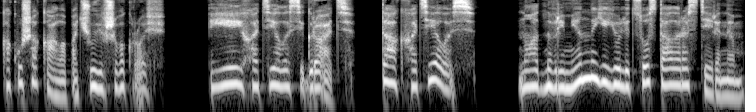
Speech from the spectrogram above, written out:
как у шакала, почуявшего кровь. Ей хотелось играть, так хотелось, но одновременно ее лицо стало растерянным.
